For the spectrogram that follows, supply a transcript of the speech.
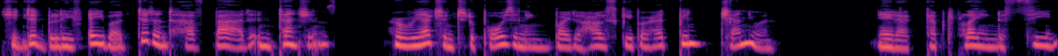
She did believe Aba didn't have bad intentions. Her reaction to the poisoning by the housekeeper had been genuine. Nedek kept playing the scene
